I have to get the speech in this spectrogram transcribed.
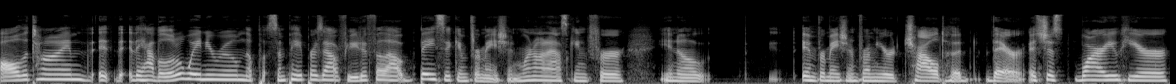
all the time, it, they have a little waiting room. They'll put some papers out for you to fill out basic information. We're not asking for, you know, information from your childhood there. It's just, why are you here?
